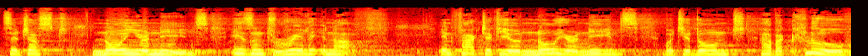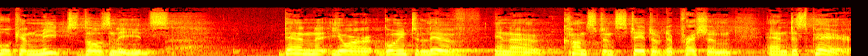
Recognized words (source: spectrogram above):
So, just knowing your needs isn't really enough. In fact, if you know your needs, but you don't have a clue who can meet those needs, then you're going to live in a constant state of depression and despair.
